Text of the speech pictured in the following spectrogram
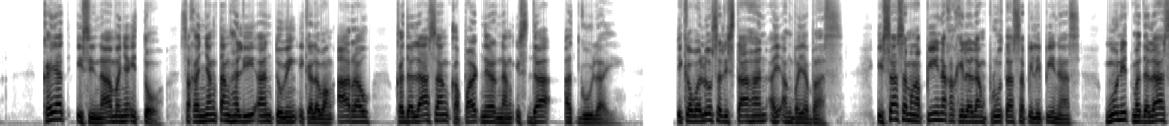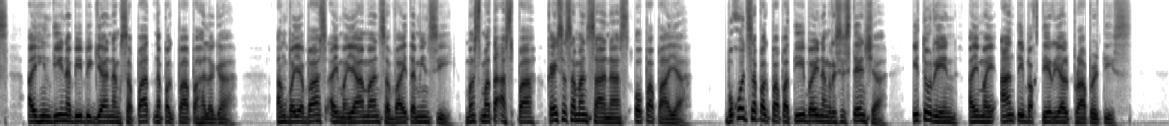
Kaya't isinama niya ito sa kanyang tanghalian tuwing ikalawang araw, kadalasang kapartner ng isda at gulay. Ikawalo sa listahan ay ang bayabas. Isa sa mga pinakakilalang prutas sa Pilipinas, ngunit madalas ay hindi nabibigyan ng sapat na pagpapahalaga. Ang bayabas ay mayaman sa vitamin C, mas mataas pa kaysa sa mansanas o papaya. Bukod sa pagpapatibay ng resistensya, ito rin ay may antibacterial properties.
